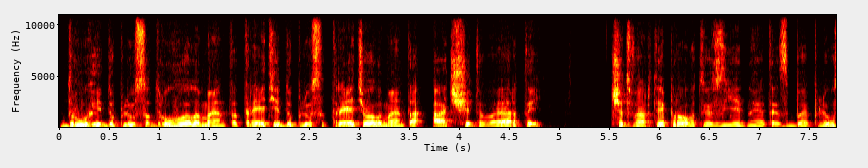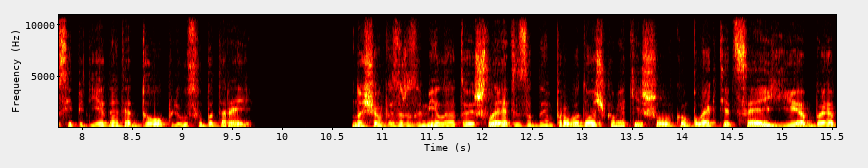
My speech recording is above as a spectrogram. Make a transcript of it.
другий до плюса другого елемента, третій до плюса третього елемента, а четвертий, четвертий провод ви з'єднуєте з B і під'єднуєте до плюсу батареї. Ну, щоб ви зрозуміли, той шлейф з одним проводочком, який йшов в комплекті, це є B+.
